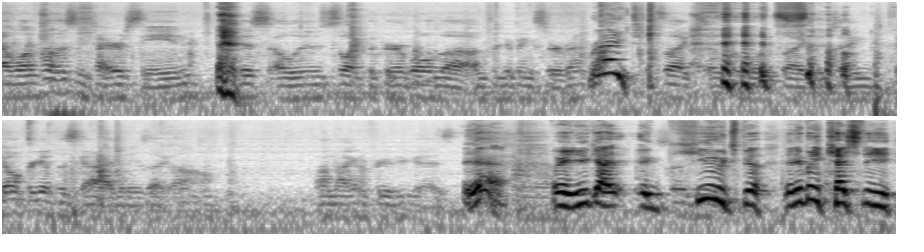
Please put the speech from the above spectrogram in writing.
I love how this entire scene just alludes to like the parable of the unforgiving servant. Right. It's like so cool. It's like they're saying, "Don't forgive this guy," and he's like, "Oh, I'm not gonna forgive you guys." Yeah. I mean, you got a huge bill. Did anybody catch the?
